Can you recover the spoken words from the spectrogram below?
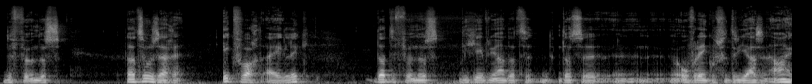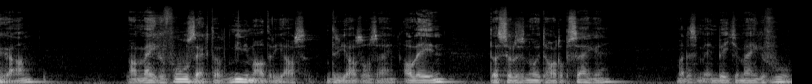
de funders, het zo zeggen. Ik verwacht eigenlijk dat de funders, die geven nu aan dat ze, dat ze een, een overeenkomst van drie jaar zijn aangegaan. Maar mijn gevoel zegt dat het minimaal drie jaar, drie jaar zal zijn. Alleen, dat zullen ze nooit hardop zeggen. Maar dat is een beetje mijn gevoel.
